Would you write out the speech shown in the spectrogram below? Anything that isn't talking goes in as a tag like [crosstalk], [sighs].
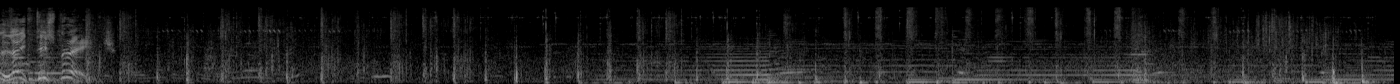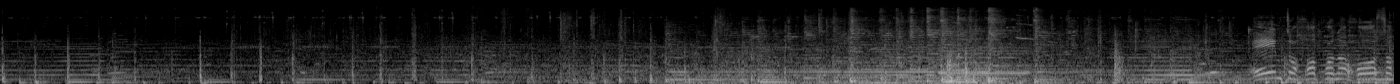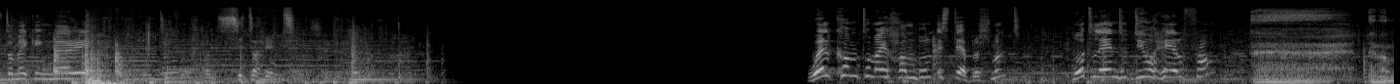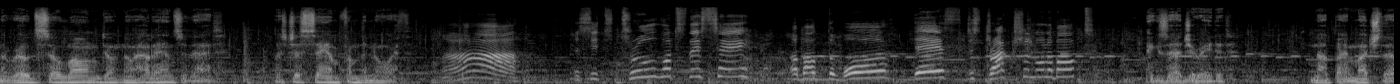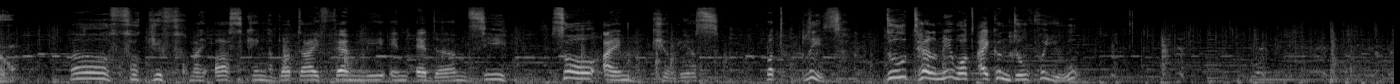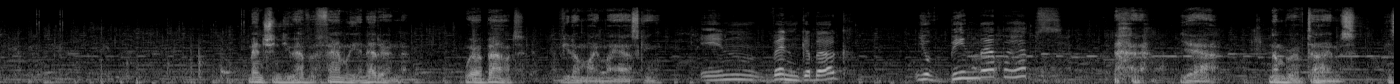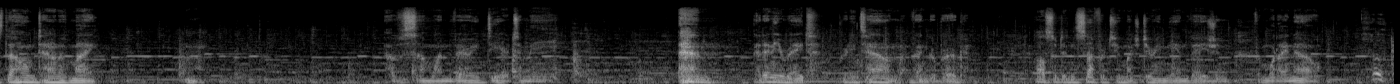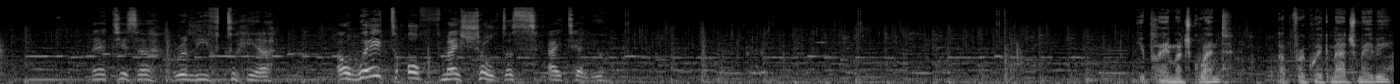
Latest rage. Aim to hop on a horse after making merry. Don't even consider it. Welcome to my humble establishment. What land do you hail from? [sighs] Been on the road so long, don't know how to answer that. Let's just say I'm from the north. Ah, is it true what they say? About the war, death, destruction all about? Exaggerated. Not by much, though. Oh, forgive my asking, but I family in Aedirn, see? So I'm curious. But please, do tell me what I can do for you. Mentioned you have a family in Aedirn. Whereabout, if you don't mind my asking. In Vengerberg? You've been there, perhaps? [laughs] Yeah, number of times. It's the hometown of my. Of someone very dear to me. [clears throat] At any rate, pretty town, Vengerberg. Also didn't suffer too much during the invasion, from what I know. Phew. That is a relief to hear. A weight off my shoulders, I tell you. You play much Gwent? Up for a quick match, maybe?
